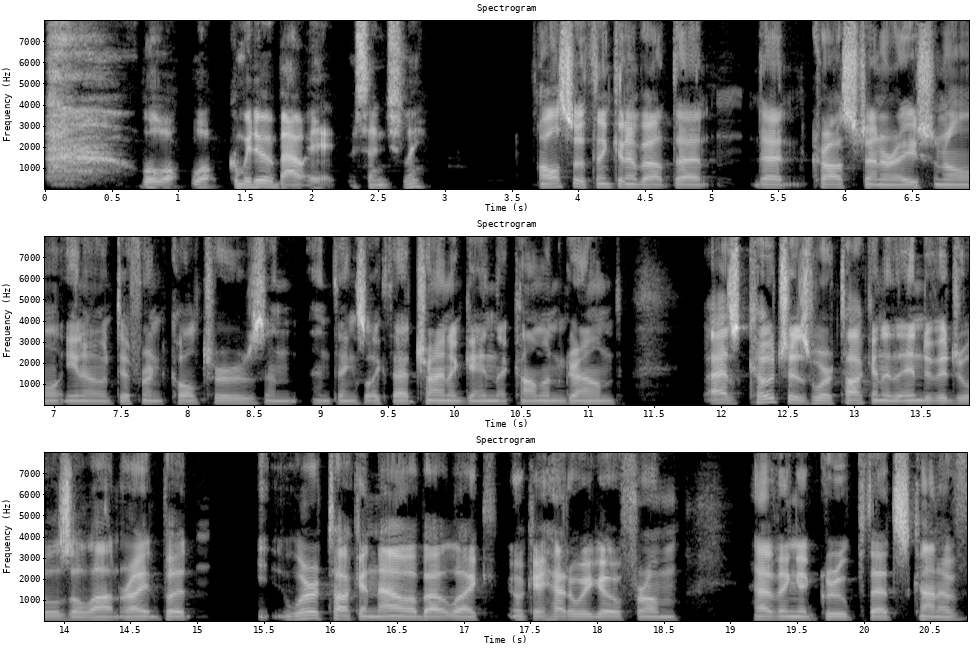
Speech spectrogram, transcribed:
well, what, what can we do about it, essentially? Also, thinking about that that cross generational, you know, different cultures and and things like that, trying to gain the common ground. As coaches, we're talking to the individuals a lot, right? But we're talking now about like, okay, how do we go from having a group that's kind of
